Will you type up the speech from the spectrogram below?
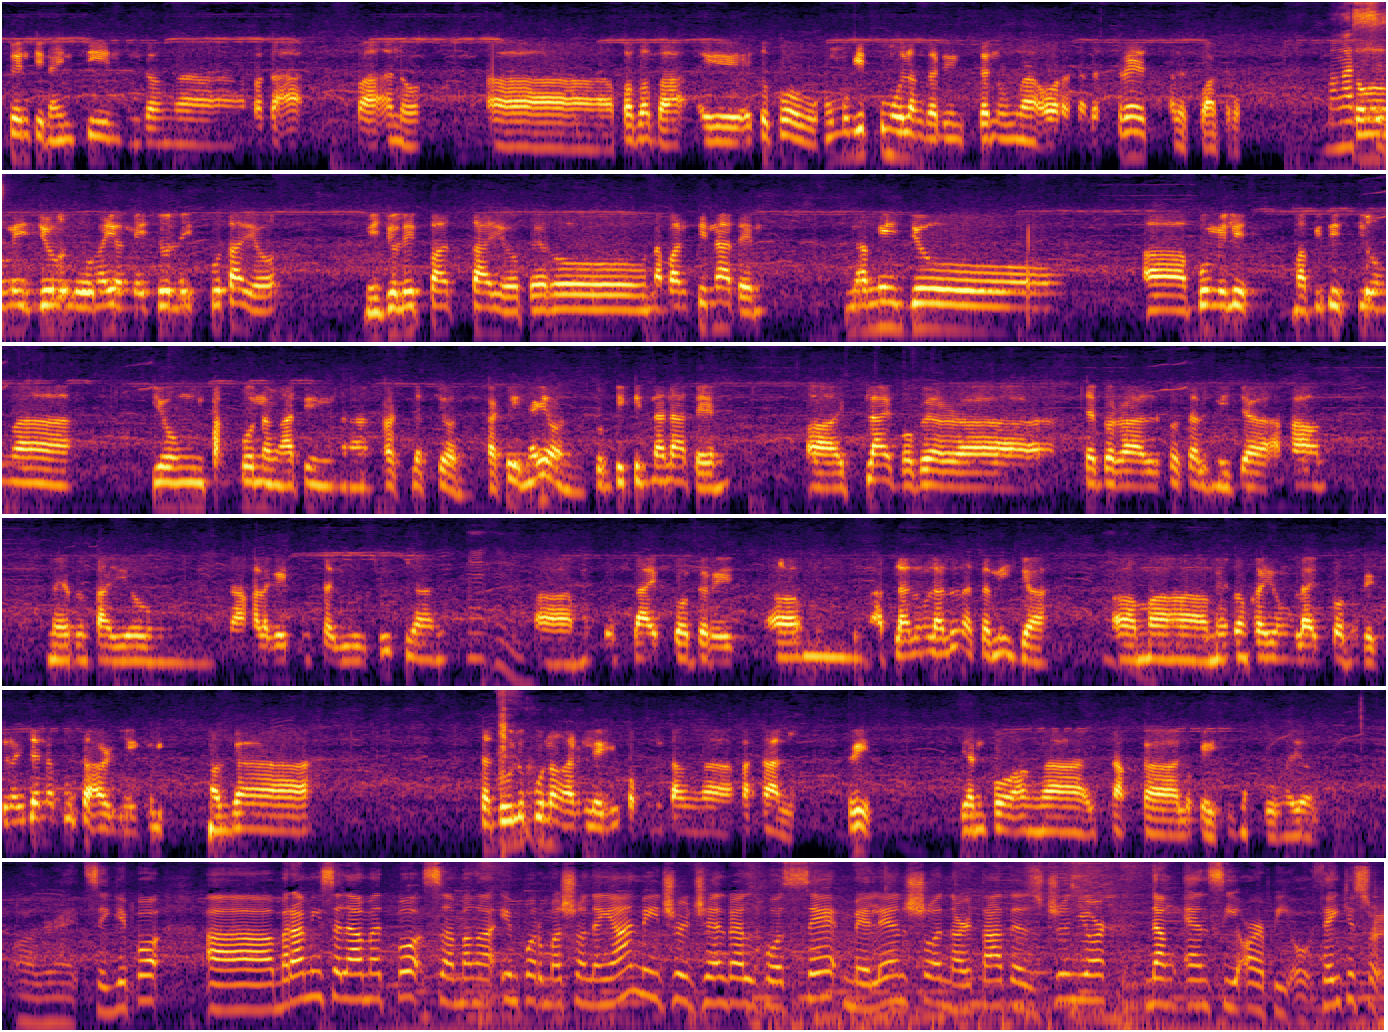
2019 hanggang uh, pata, pa, ano, ah, pababa, eh, ito po, humugit kumulang ganun, ganung ah, oras. Alas 3, alas 4. Mga So medyo, ngayon, medyo late po tayo. Medyo late pa tayo, pero napansin natin na medyo ah, bumilis. Mabilis yung ah, yung takbo ng ating uh, translasyon. Kasi ngayon, kung titignan natin, uh, it's live over uh, several social media accounts. Meron tayong nakalagay din sa YouTube yan, um, live coverage. Um, at lalong-lalo na sa media, um, uh, meron kayong live coverage. So, nandiyan na po sa Arlegi. Mag, ah, sa dulo po ng Arlegi, papuntang uh, Kasal Street. Yan po ang ah, exact ah, location na po ngayon. Alright. Sige po. Ah, maraming salamat po sa mga impormasyon na yan. Major General Jose Melencio Nartates Jr. ng NCRPO. Thank you, sir.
